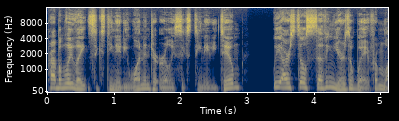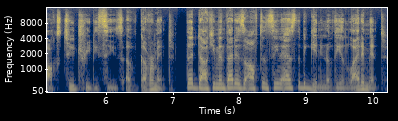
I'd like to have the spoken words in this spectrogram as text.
probably late 1681 into early 1682, we are still seven years away from Locke's two treatises of government, the document that is often seen as the beginning of the Enlightenment.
